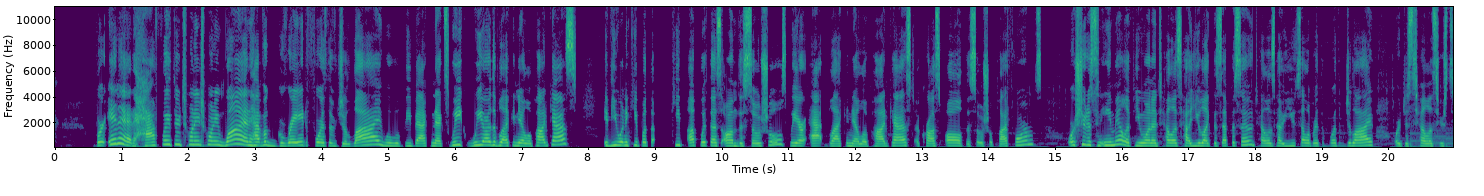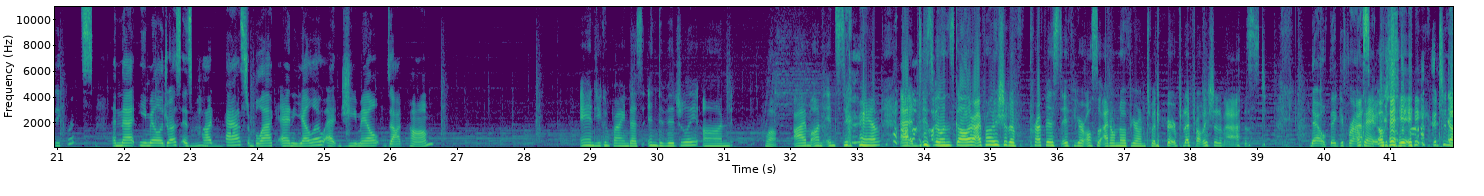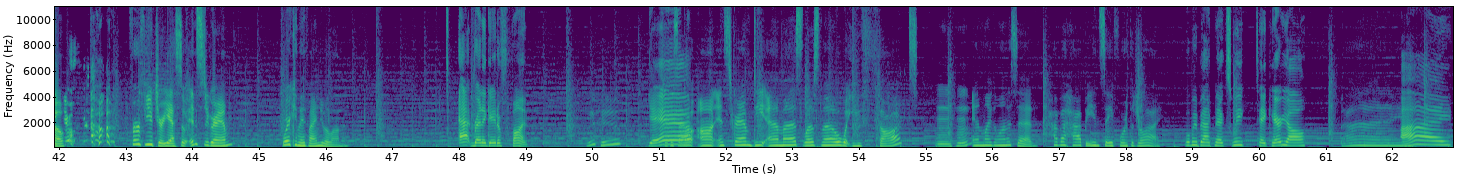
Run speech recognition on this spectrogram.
we're in it halfway through 2021. Have a great Fourth of July. We will be back next week. We are the Black and Yellow Podcast. If you want to keep with the, keep up with us on the socials, we are at Black and Yellow Podcast across all the social platforms. Or shoot us an email if you want to tell us how you like this episode, tell us how you celebrate the 4th of July, or just tell us your secrets. And that email address is Mm. podcast black and yellow at gmail.com. And you can find us individually on, well, I'm on Instagram at Disvillain Scholar. I probably should have prefaced if you're also, I don't know if you're on Twitter, but I probably should have asked. No, thank you for asking. Okay, okay. Good to know. For future, yes. so Instagram, where can they find you, Alana? At Renegade of Fun. Woohoo. Yeah. Check us out on Instagram, DM us, let us know what you thought. Mm-hmm. And like Alana said, have a happy and safe 4th of July. We'll be back next week. Take care, y'all. Bye. Bye.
